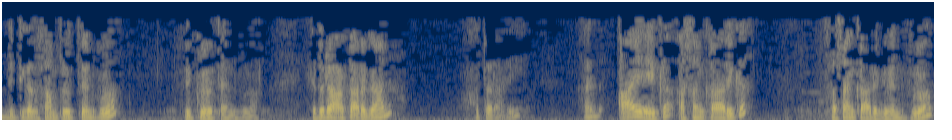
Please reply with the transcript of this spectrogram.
ditthිගත සංප්‍රයුක්ත වෙන්න පුළුවන්. විප්‍රයුක්ත වෙන්න පුළුවන්. එතකොට ආකාර ගාන හතරයි. හරිද? ආයේ ඒක අසංකාරික සසංකාරික වෙන්න පුළුවන්.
